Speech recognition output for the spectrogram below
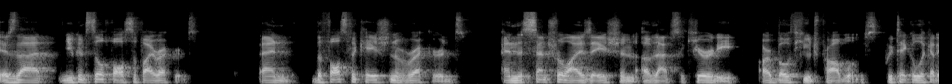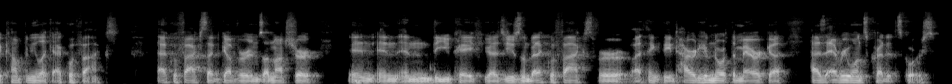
is that you can still falsify records. And the falsification of records and the centralization of that security are both huge problems. If we take a look at a company like Equifax, Equifax that governs, I'm not sure in, in, in the UK if you guys use them, but Equifax for I think the entirety of North America has everyone's credit scores,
